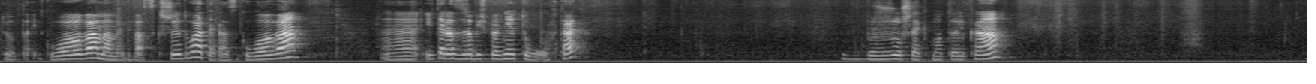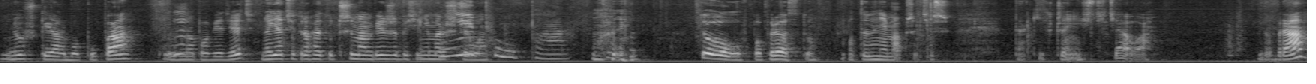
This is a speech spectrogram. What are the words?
Tutaj głowa, mamy dwa skrzydła, teraz głowa. E, I teraz zrobisz pewnie tułów, tak? Brzuszek motylka. Nóżki albo pupa, trudno powiedzieć. No ja Ci trochę tu trzymam, wiesz, żeby się nie marszczyło. Nie pupa. Tułów po prostu. Motyl nie ma przecież takich części ciała. Dobra.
